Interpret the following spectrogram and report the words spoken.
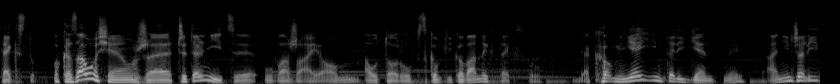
tekstów. Okazało się, że czytelnicy uważają autorów skomplikowanych tekstów jako mniej inteligentnych, aniżeli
